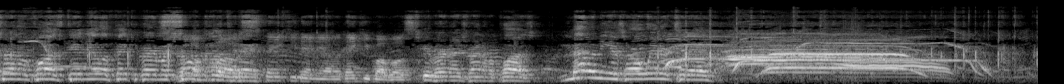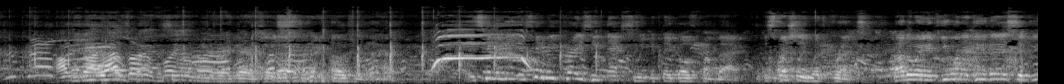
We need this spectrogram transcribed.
Nice round of applause. Daniela, thank you very much So for coming out today. Thank you, Daniela. Thank you, Bubbles. Let's give her a nice round of applause. Melanie is our winner today. You go, And Queen. that was by the sound meter right there, so that's pretty close to that. It's gonna be it's gonna be crazy next week if they both come back, especially with friends. By the way, if you want to do this, if you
